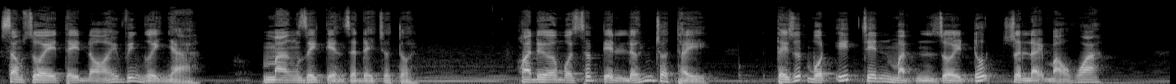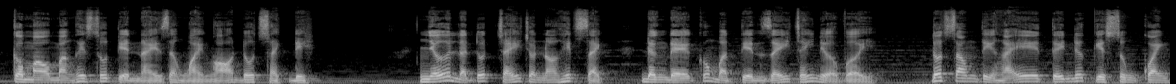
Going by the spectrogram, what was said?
Xong xuôi, thầy nói với người nhà, Mang giấy tiền ra đây cho tôi. Hòa đưa một số tiền lớn cho thầy. Thầy rút một ít trên mặt rồi đốt, rồi lại bảo Hoa, Cậu màu mang hết số tiền này ra ngoài ngõ đốt sạch đi. Nhớ là đốt cháy cho nó hết sạch, Đừng để có mặt tiền giấy cháy nửa vời. Đốt xong thì hãy tưới nước kia xung quanh.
